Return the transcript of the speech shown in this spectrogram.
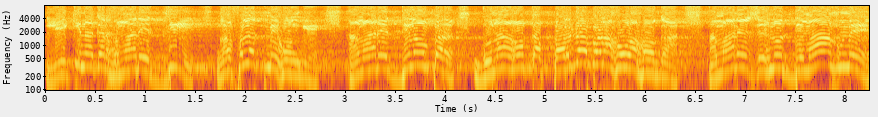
لیکن اگر ہمارے دل غفلت میں ہوں گے، ہمارے دلوں پر گناہوں کا پردہ پڑا ہوا ہوگا، ہمارے ذہن و دماغ میں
